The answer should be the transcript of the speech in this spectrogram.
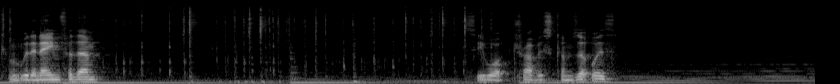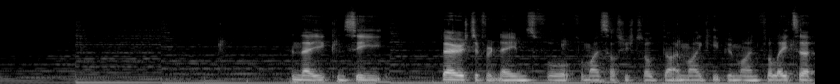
come up with a name for them. See what Travis comes up with. And there you can see various different names for, for my sausage dog that I might keep in mind for later.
